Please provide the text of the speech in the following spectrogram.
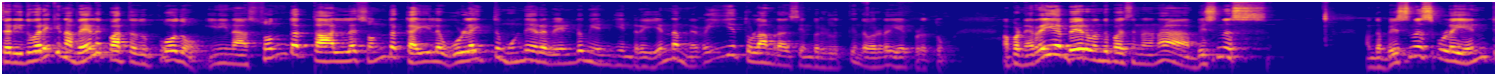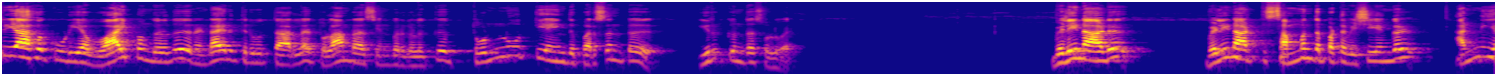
சரி இது வரைக்கும் நான் வேலை பார்த்தது போதும். இனி நான் சொந்த காலில் சொந்த கையில் உழைத்து முன்னேற வேண்டும் என்கின்ற எண்ணம் நிறைய துலாம் ராசி என்பவர்களுக்கு இந்த வருடம் ஏற்படுத்தும். அப்போ நிறைய பேர் வந்து பார்த்தீங்கன்னா பிஸ்னஸ் அந்த பிஸ்னஸ்க்குள்ளே என்ட்ரி ஆகக்கூடிய வாய்ப்புங்கிறது ரெண்டாயிரத்தி இருபத்தாறில் துலாம் ராசி என்பவர்களுக்கு தொண்ணூற்றி ஐந்து பர்சன்ட்டு இருக்குன்னு தான் சொல்லுவேன். வெளிநாடு வெளிநாட்டு சம்பந்தப்பட்ட விஷயங்கள் அந்நிய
